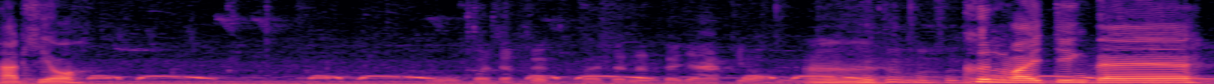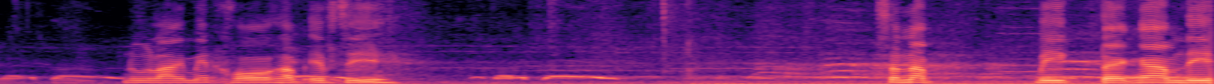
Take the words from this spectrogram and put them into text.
ถาดเขียวโอ้กว่าจะฝึกกว่าจะนั่นก็ยากอยู่เออขึ้นไวจริงแต่ดูลายเม็ดคอครับ FC สนับปีกแตกง่ามดี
